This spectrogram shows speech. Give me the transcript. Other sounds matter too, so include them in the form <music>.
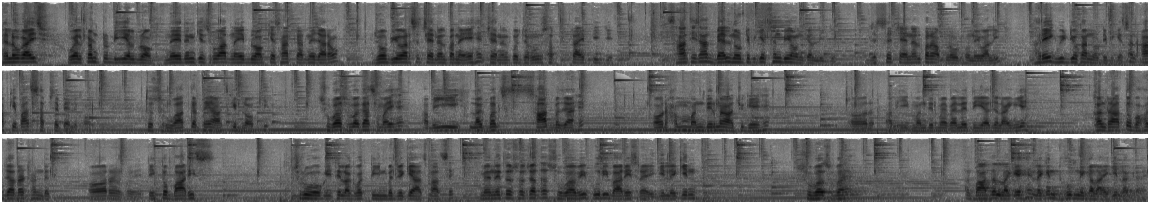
Hello guys welcome to D L blog नए दिन की शुरुआत नए ब्लॉग के साथ करने जा रहा हूँ। जो व्यूअर्स चैनल पर नए हैं चैनल को ज़रूर सब्सक्राइब कीजिए। साथ ही साथ बेल नोटिफिकेशन भी ऑन कर लीजिए, जिससे चैनल पर अपलोड होने वाली हर एक वीडियो का नोटिफिकेशन आपके पास सबसे पहले पहुँचे। तो शुरुआत करते हैं आज की ब्लॉग की। सुबह सुबह का समय है, अभी लगभग सात बजा है और हम मंदिर में आ चुके हैं और अभी मंदिर में पहले दिया जलाएँगे। कल रात तो बहुत ज़्यादा ठंड थी। और एक तो बारिश शुरू हो गई थी लगभग तीन बजे के आसपास से। मैंने तो सोचा था सुबह भी पूरी बारिश रहेगी, लेकिन सुबह सुबह बादल लगे हैं, लेकिन धूप निकल आएगी लग रहा है।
